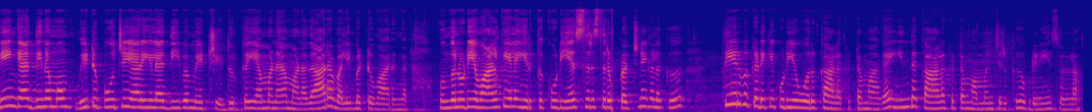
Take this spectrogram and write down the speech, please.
நீங்கள் தினமும் வீட்டு பூஜை அறையில் தீபம் ஏற்றி துர்க்கை அம்மனை மனதார வழிபட்டு வாருங்கள். உங்களுடைய வாழ்க்கையில் இருக்கக்கூடிய சிறு சிறு பிரச்சனைகளுக்கு தீர்வு கிடைக்கக்கூடிய ஒரு காலகட்டமாக இந்த காலகட்டம் அமைஞ்சிருக்கு அப்படின்னே சொல்லலாம்.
